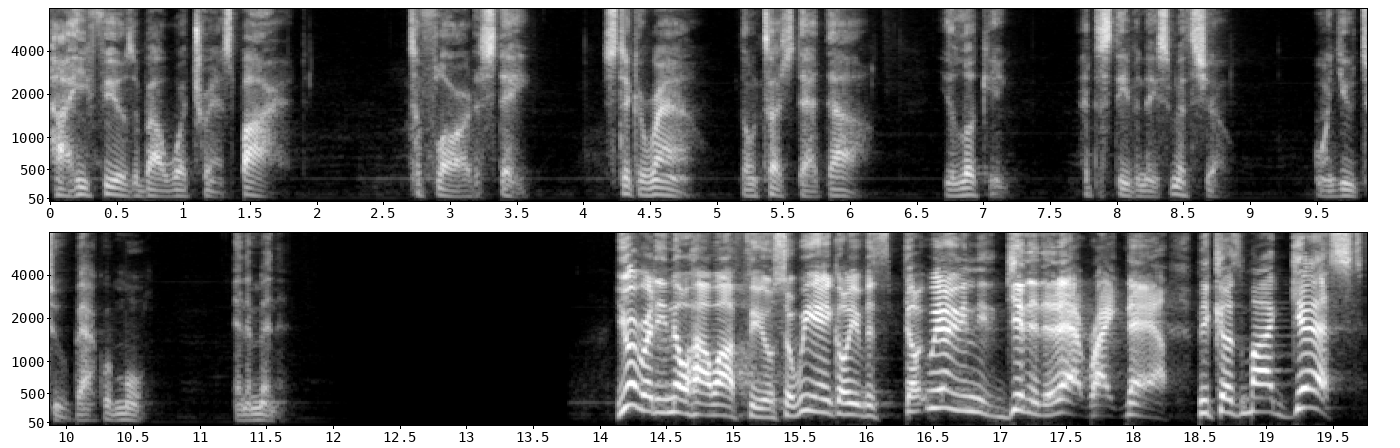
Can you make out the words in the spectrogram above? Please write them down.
how he feels about what transpired to Florida State. Stick around. Don't touch that dial. You're looking at the Stephen A. Smith Show on YouTube. Back with more in a minute. You already know how I feel, so we ain't gonna even we don't even need to get into that right now because my guest,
